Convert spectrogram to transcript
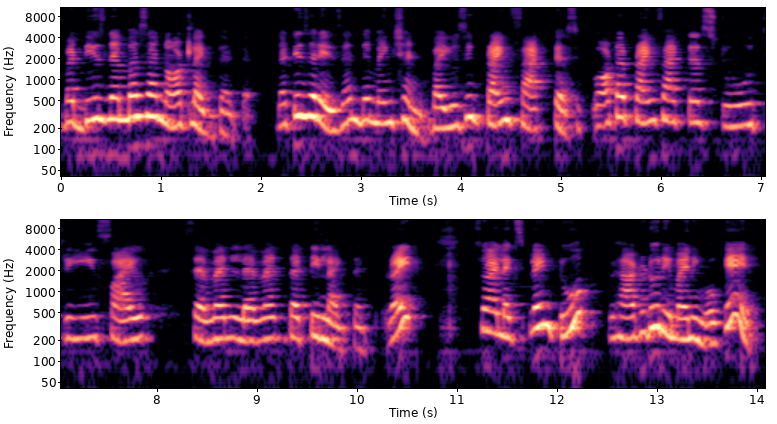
But these numbers are not like that. That is the reason they mentioned by using prime factors. What are prime factors? 2, 3, 5, 7, 11, 13 like that. Right? So I'll explain 2. You have to do remaining. Okay?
